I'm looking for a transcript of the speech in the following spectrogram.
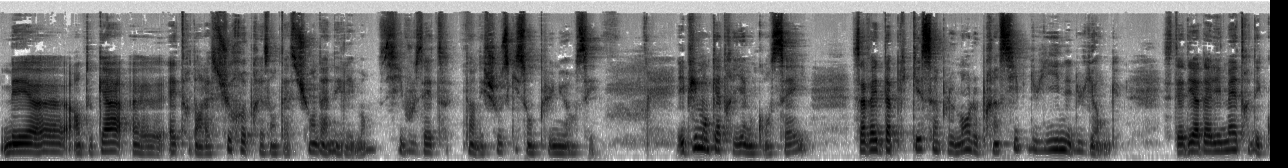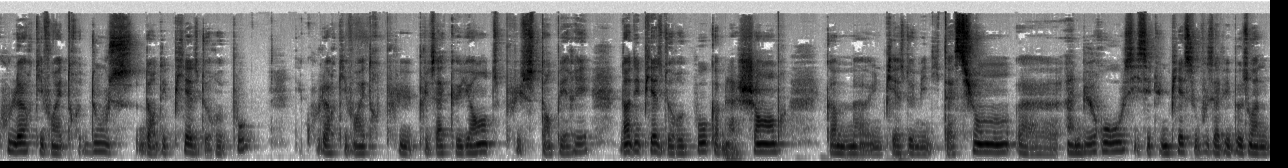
mais euh, en tout cas euh, être dans la surreprésentation d'un élément si vous êtes dans des choses qui sont plus nuancées. Et puis mon quatrième conseil, ça va être d'appliquer simplement le principe du yin et du yang, c'est-à-dire d'aller mettre des couleurs qui vont être douces dans des pièces de repos, des couleurs qui vont être plus, plus accueillantes, plus tempérées, dans des pièces de repos comme la chambre, comme euh, une pièce de méditation, un bureau, si c'est une pièce où vous avez besoin de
